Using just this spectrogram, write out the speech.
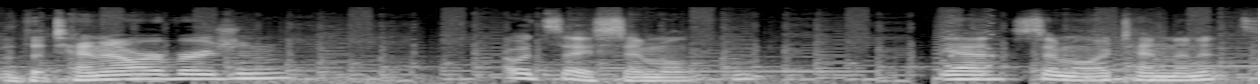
But the 10 hour version, I would say similar. Yeah, similar, 10 minutes.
